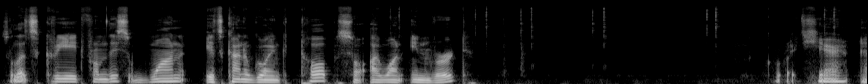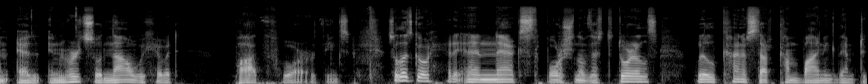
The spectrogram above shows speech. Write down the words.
So let's create from this one. It's kind of going top so I want invert right here and add invert. So now we have a path for our things. So let's go ahead and next portion of the tutorials, we'll kind of start combining them to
